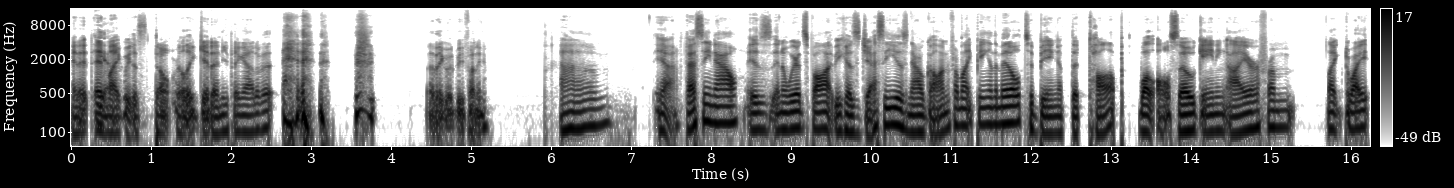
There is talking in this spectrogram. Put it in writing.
and it and Yeah. like we just don't really get anything out of it. I think it would be funny. Um, yeah, Vesi now is in a weird spot because Jesse is now gone from like being in the middle to being at the top while also gaining ire from like Dwight.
